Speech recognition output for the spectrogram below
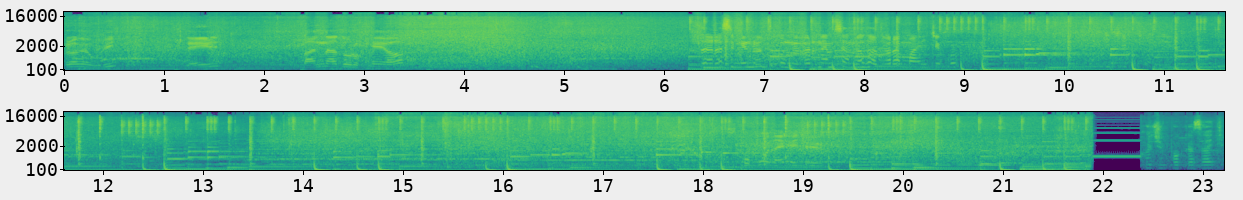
그러면 우리 내일 만나도록 해요. Зараз минутку ми вернемося назад в романтику. Показати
